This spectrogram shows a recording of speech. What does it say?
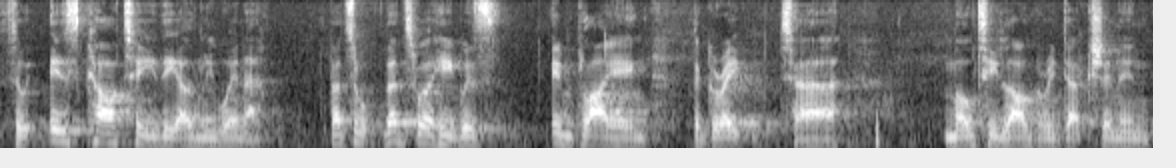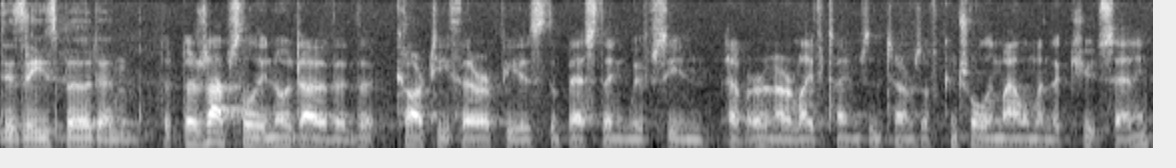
So is CAR T the only winner? That's, that's what he was implying the great uh, multi-log reduction in disease burden. There's absolutely no doubt that, that CAR T therapy is the best thing we've seen ever in our lifetimes in terms of controlling myeloma in the acute setting.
